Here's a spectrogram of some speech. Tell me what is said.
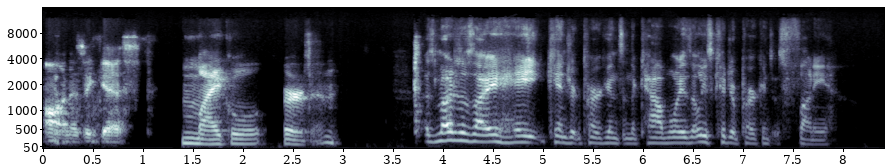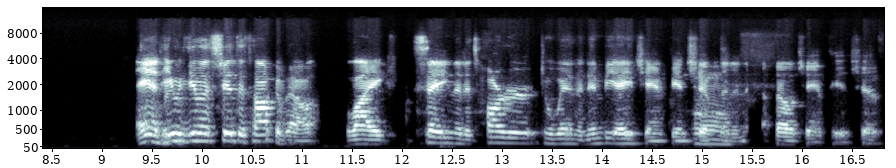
on as a guest? Michael Irvin. As much as I hate Kendrick Perkins and the Cowboys, at least Kendrick Perkins is funny. And he would give us shit to talk about, like saying that it's harder to win an NBA championship Oh. than an oh. NFL championship.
